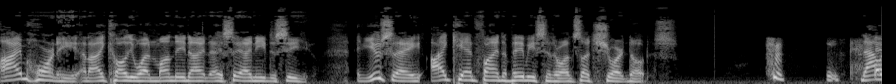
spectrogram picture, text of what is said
I'm horny, and I call you on Monday night, and I say I need to see you. And you say, I can't find a babysitter on such short notice. Hmm. now That's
